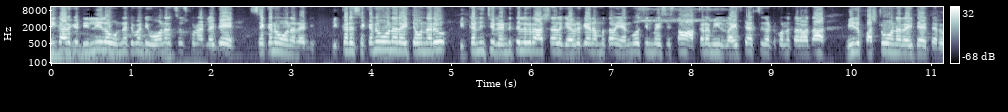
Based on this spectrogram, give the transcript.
ఈ కార్కి ఢిల్లీలో ఉన్నటువంటి ఓనర్ చూసుకున్నట్లయితే సెకండ్ ఓనర్ అండి. ఇక్కడ సెకండ్ ఓనర్ అయితే ఉన్నారు. ఇక్కడ నుంచి రెండు తెలుగు రాష్ట్రాలకు ఎవరికైనా అమ్ముతాం ఎన్ఓసి ఇన్వెస్ట్ ఇస్తాం అక్కడ మీరు లైఫ్ ట్యాక్స్ కట్టుకున్న తర్వాత మీరు ఫస్ట్ ఓనర్ అయితే అవుతారు.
